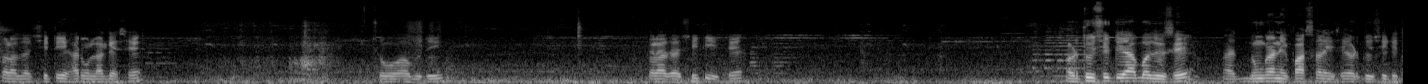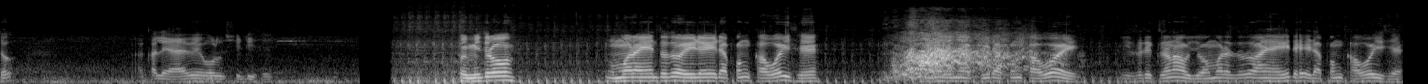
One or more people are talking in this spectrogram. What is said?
તળાજા સિટી સારું લાગે છે. જો આ બધી. તળાજા સિટી છે. અડધું સિટી આ બાજુ છે. આ ડુંગરાની પાછળ છે અડધું સિટી તો. આ ખાલી હાઈવે વાળું સિટી છે. તો મિત્રો, અમારા અહીંયા તો એડા એડા પંખા હોય છે. અહીંયા પીડા પંખા હોય. એ જરીક જણાવજો, અમારે તો અહીંયા એડા એડા પંખા હોય છે.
